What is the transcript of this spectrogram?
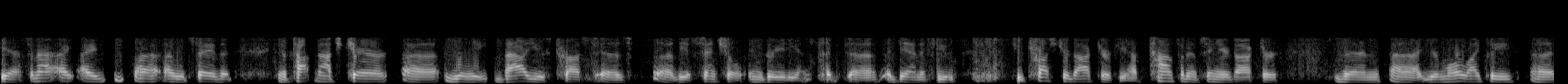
Yes, and I, I, uh, I would say that you know, top notch care uh, really values trust as uh, the essential ingredient. But, uh, again, if you, if you trust your doctor, if you have confidence in your doctor, then uh, you're more likely, uh,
